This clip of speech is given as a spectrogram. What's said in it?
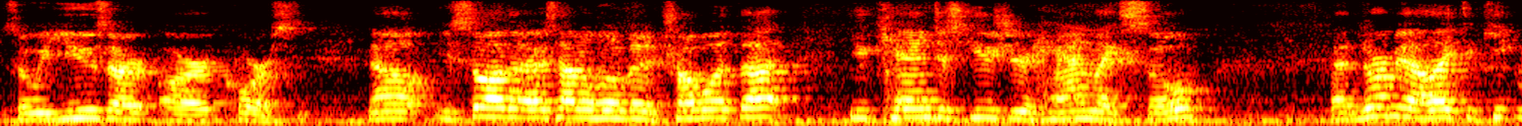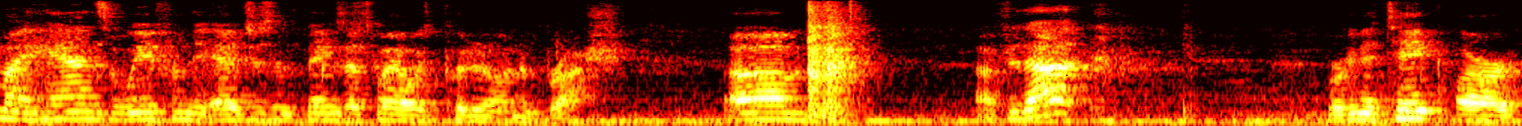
So we use our, our coarse. Now you saw that I was having a little bit of trouble with that. You can just use your hand like so uh, normally I like to keep my hands away from the edges and things, that's why I always put it on a brush. Um, after that, we're going to take our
